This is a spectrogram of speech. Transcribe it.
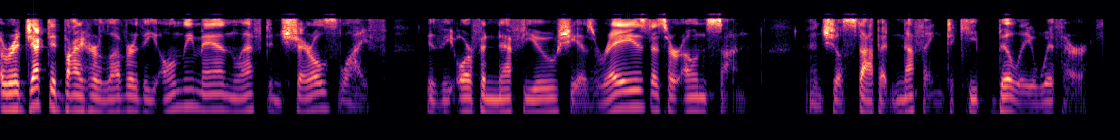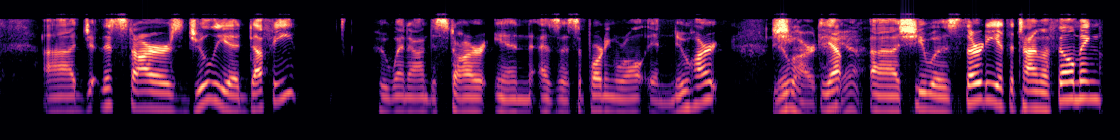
rejected by her lover, the only man left in Cheryl's life is the orphan nephew she has raised as her own son, and she'll stop at nothing to keep Billy with her. Uh, J- this stars Julia Duffy, who went on to star in as a supporting role in Newhart. She- Newhart, Yep. yeah. Uh, she was 30 at the time of filming,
